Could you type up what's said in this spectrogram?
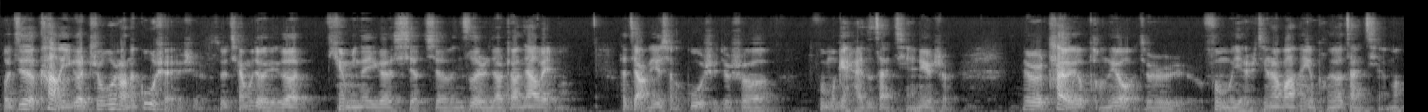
我记得看了一个知乎上的故事，也是，就前不久一个听名的一个写写文字的人叫张家伟嘛，他讲了一个小故事，就说父母给孩子攒钱这个事儿。就是他有一个朋友，就是父母也是经常帮他那个朋友攒钱嘛。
